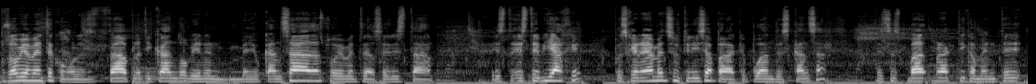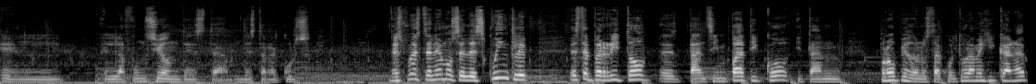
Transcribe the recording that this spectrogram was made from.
pues obviamente como les estaba platicando, vienen medio cansadas, obviamente de hacer esta, este, este viaje, pues generalmente se utiliza para que puedan descansar. Esa es prácticamente la función de, esta, de este recurso. Después tenemos el squinkle, este perrito eh, tan simpático y tan propio de nuestra cultura mexicana,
